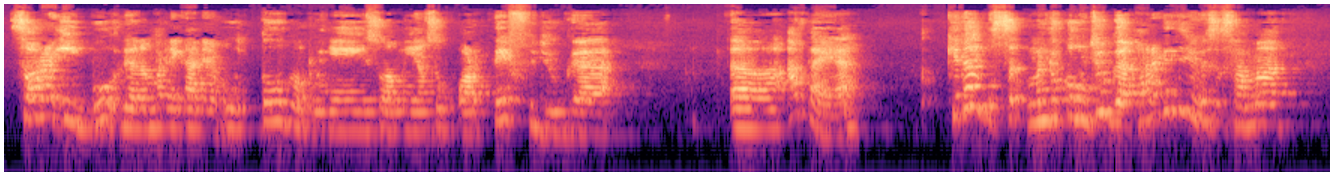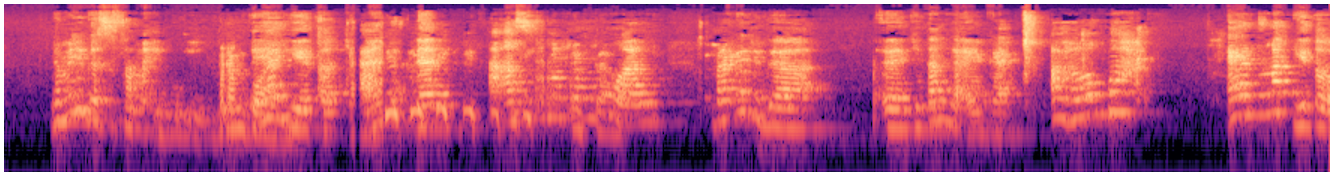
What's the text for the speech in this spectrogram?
seorang ibu dalam pernikahan yang utuh mempunyai suami yang suportif juga uh, apa ya? Kita mendukung juga karena kita juga sesama namanya juga sesama ibu-ibu perempuan. Ya gitu kan. Dan ah, sesama perempuan. Mereka juga eh, kita nggak yang kayak ah lo mah enak gitu.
